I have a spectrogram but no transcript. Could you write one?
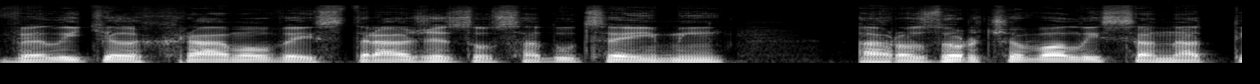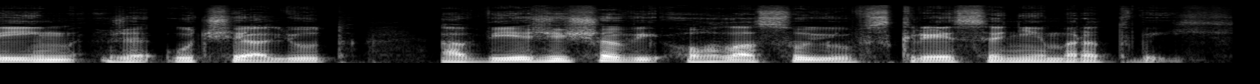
veliteľ chrámovej stráže so saducejmi a rozhorčovali sa nad tým, že učia ľud a Ježišovi ohlasujú vzkriesenie mŕtvych.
